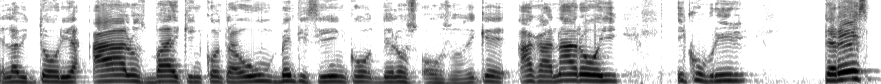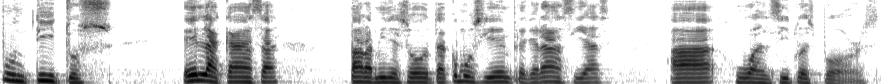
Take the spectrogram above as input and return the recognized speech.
en la victoria a los Vikings contra un 25 de los Osos. Así que a ganar hoy y cubrir tres puntitos en la casa para Minnesota, como siempre, gracias a Juancito Sports.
